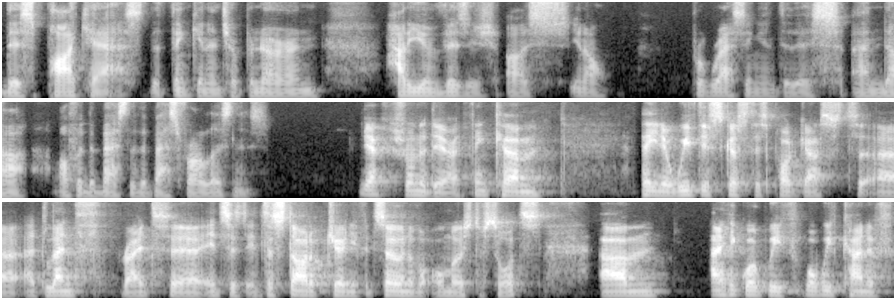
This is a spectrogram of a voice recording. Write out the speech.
this podcast, The Thinking Entrepreneur, and how do you envisage us, you know, progressing into this and uh, offer the best of the best for our listeners? Yeah, sure, Nadia. I think um, you know we've discussed this podcast uh, at length, right? Uh, it's a, it's a startup journey of its own, of almost of sorts. Um, and I think what we've what we've kind of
